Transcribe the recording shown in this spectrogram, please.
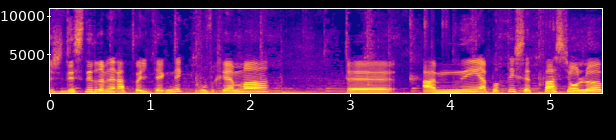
J'ai décidé de revenir à Polytechnique pour vraiment euh, amener, apporter cette passion-là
